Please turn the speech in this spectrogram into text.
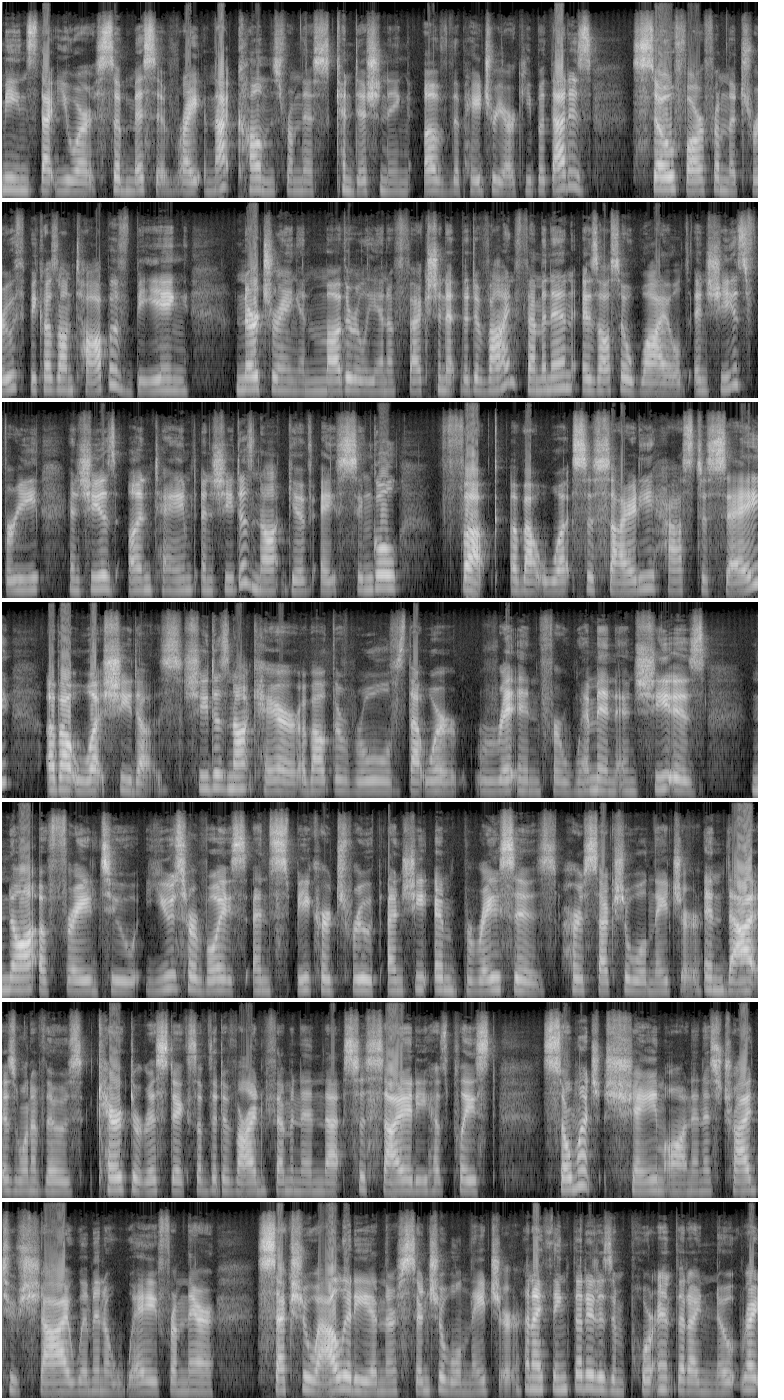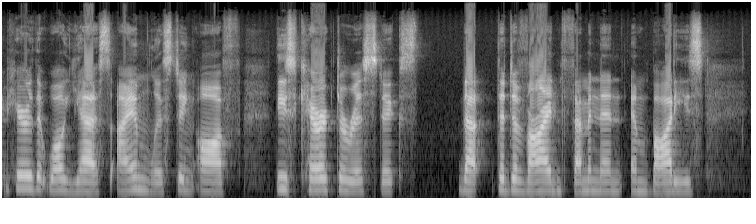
means that you are submissive, right? And that comes from this conditioning of the patriarchy. But that is so far from the truth because, on top of being nurturing and motherly and affectionate, the divine feminine is also wild and she is free and she is untamed and she does not give a single fuck about what society has to say about what she does. She does not care about the rules that were written for women, and she is not afraid to use her voice and speak her truth, and she embraces her sexual nature. And that is one of those characteristics of the divine feminine that society has placed so much shame on and has tried to shy women away from their sexuality and their sensual nature. And I think that it is important that I note right here that while, yes, I am listing off these characteristics that the divine feminine embodies,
